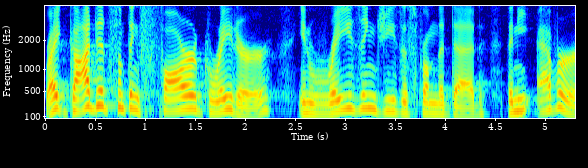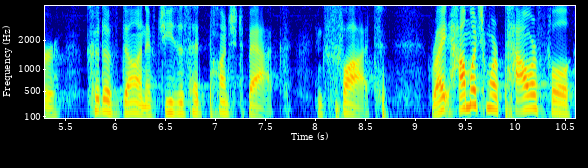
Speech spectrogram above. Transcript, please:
Right? God did something far greater in raising Jesus from the dead than he ever could have done if Jesus had punched back and fought. Right? How much more powerful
